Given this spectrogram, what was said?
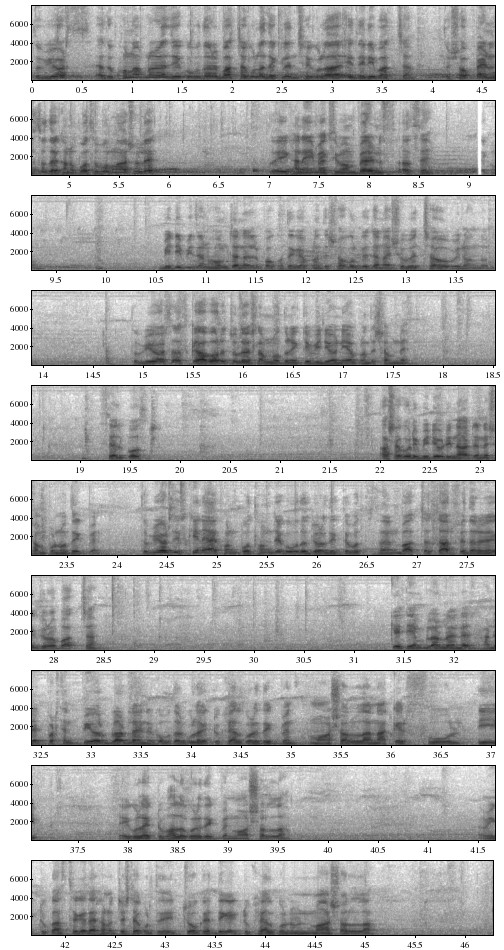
তো ভিউয়ার্স এতক্ষণ আপনারা যে কবুতরের বাচ্চাগুলো দেখলেন, সেগুলা এদেরই বাচ্চা। তো সব প্যারেন্টস তো দেখানো পসিবল না আসলে। তো এইখানেই ম্যাক্সিমাম প্যারেন্টস আছে। বিডি বিজন হোম চ্যানেলের পক্ষ থেকে আপনাদের সকলকে জানাই শুভেচ্ছা ও অভিনন্দন। তো ভিউয়ার্স আজকে আবারও চলে আসলাম নতুন একটি ভিডিও নিয়ে আপনাদের সামনে। সেল পোস্ট আশা করি ভিডিওটি না টেনে সম্পূর্ণ দেখবেন। তো ভিউয়ার্স স্ক্রিনে এখন প্রথম যে কবুতর জোড়া দেখতে পাচ্ছেন, বাচ্চা, চার ফেদারের এক জোড়া বাচ্চা। কেটিএম ব্লাড লাইনের হান্ড্রেড পার্সেন্ট পিওর ব্লাড লাইনের কবুতরগুলো একটু খেয়াল করে দেখবেন। মাশাল্লাহ নাকের ফুল, টিপ, এগুলো একটু ভালো করে দেখবেন মাশাল্লাহ আমি একটু কাছ থেকে দেখানোর চেষ্টা করতেছি, চোখের দিকে একটু খেয়াল করবেন মাশাল্লাহ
